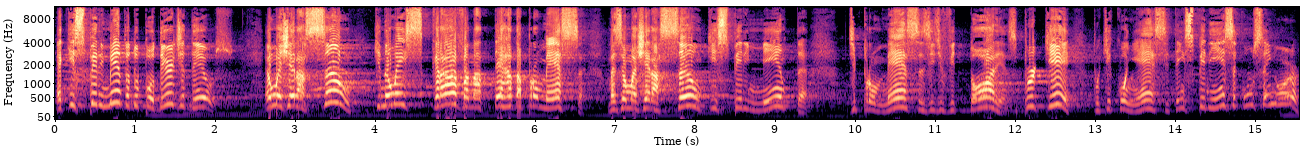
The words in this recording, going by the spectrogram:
É que experimenta do poder de Deus. É uma geração que não é escrava na terra da promessa, mas é uma geração que experimenta de promessas e de vitórias. Por quê? Porque conhece, tem experiência com o Senhor.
